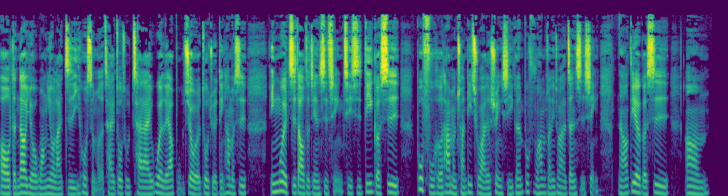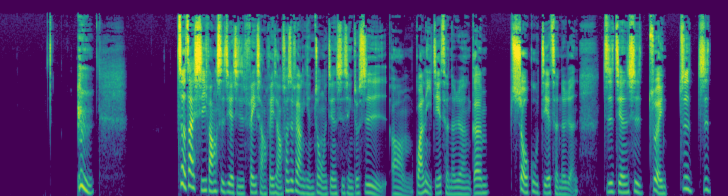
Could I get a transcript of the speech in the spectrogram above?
哦，等到有网友来质疑或什么的才做出，才来为了要补救而做决定。他们是因为知道这件事情，其实第一个是不符合他们传递出来的讯息，跟不符合他们传递出来的真实性，然后第二个是嗯。这在西方世界其实非常非常算是非常严重的一件事情，就是嗯，管理阶层的人跟受雇阶层的人之间是最之之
